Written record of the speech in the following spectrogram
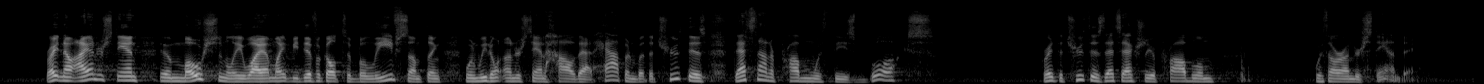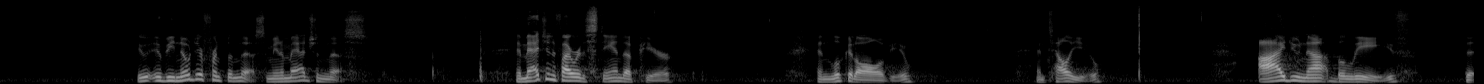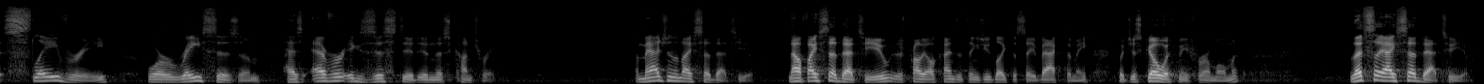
Right? Now, I understand emotionally why it might be difficult to believe something when we don't understand how that happened, but the truth is, that's not a problem with these books. Right? The truth is, that's actually a problem with our understanding. It would be no different than this. I mean, imagine this. Imagine if I were to stand up here and look at all of you and tell you, I do not believe that slavery or racism has ever existed in this country. Imagine that I said that to you. Now, if I said that to you, there's probably all kinds of things you'd like to say back to me, but just go with me for a moment. Let's say I said that to you,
